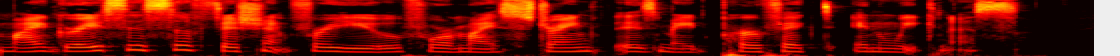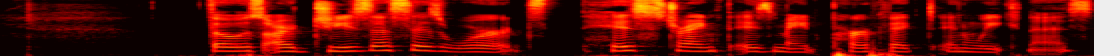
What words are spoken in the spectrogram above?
my grace is sufficient for you for my strength is made perfect in weakness. Those are jesus' words. His strength is made perfect in weakness.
